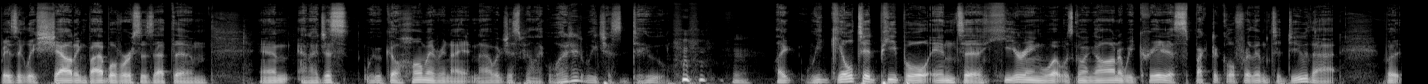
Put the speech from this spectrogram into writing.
basically shouting Bible verses at them. And and I just we would go home every night and I would just be like, what did we just do? Hmm. Like we guilted people into hearing what was going on or we created a spectacle for them to do that. But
